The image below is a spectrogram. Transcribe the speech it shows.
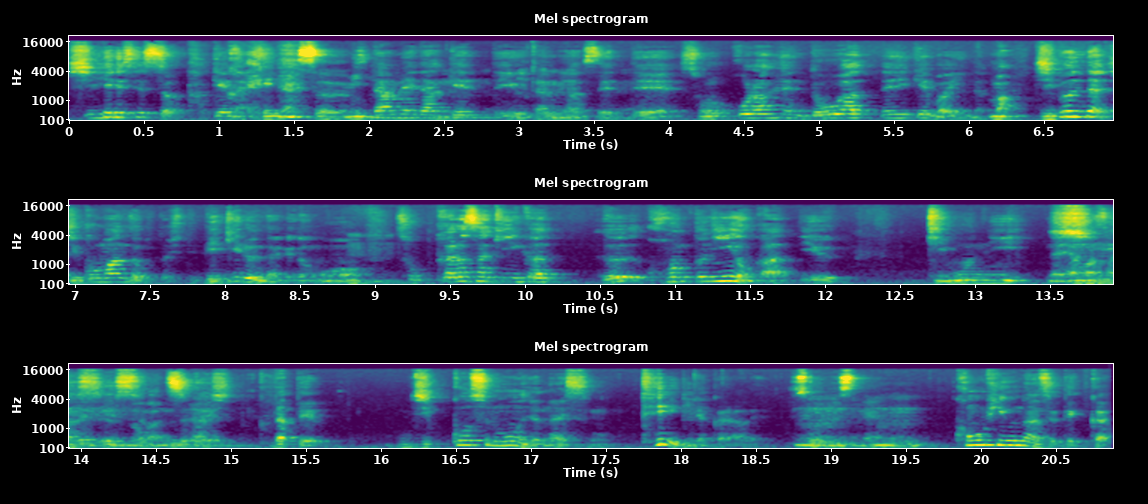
CSS は書けない。書けない。そう。見た目だけっていうふうになってうん。見た目て、そこら辺どうやっていけばいいんだ。まあ自分では自己満足としてできるんだけども、うん。そこから先がう本当にいいのかっていう疑問に悩まされるのが辛い。だって実行するものじゃないですもん。定義だからあれ。そうですね。ん。コンフィグなんですよでっかい。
